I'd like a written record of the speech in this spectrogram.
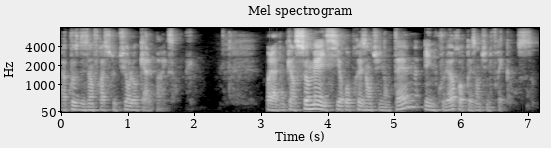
à cause des infrastructures locales par exemple. Voilà, donc un sommet ici représente une antenne et une couleur représente une fréquence.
